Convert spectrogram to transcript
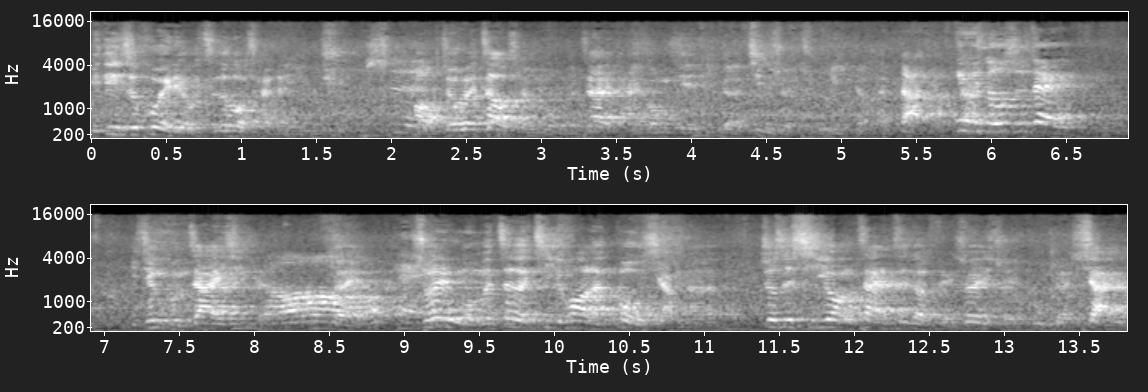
一定是汇流之后才能引取，是，好，就会造成我们在台风天一个净水处理的很大挑战，因为都是在已经混在一起的，哦，对，okay. 所以我们这个计划的构想呢，就是希望在这个翡翠水库的下游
